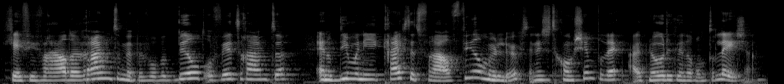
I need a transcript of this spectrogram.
geef je verhaal de ruimte met bijvoorbeeld beeld of witruimte. En op die manier krijgt het verhaal veel meer lucht en is het gewoon simpelweg uitnodigender om te lezen.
